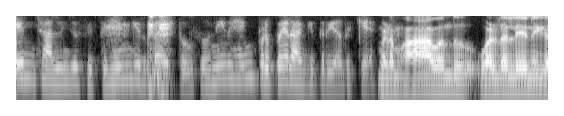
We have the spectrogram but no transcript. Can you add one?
ಏನು ಚಾಲೆಂಜಸ್ ಇತ್ತು? ಹೆಂಗಿರ್ತಾ ಇತ್ತು? ಸೊ ನೀವು ಹೆಂಗೆ ಪ್ರಿಪೇರ್ ಆಗಿದ್ರಿ ಅದಕ್ಕೆ? ಮೇಡಮ್ ಆ ಒಂದು ವರ್ಲ್ಡಲ್ಲಿ ಏನೀಗ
